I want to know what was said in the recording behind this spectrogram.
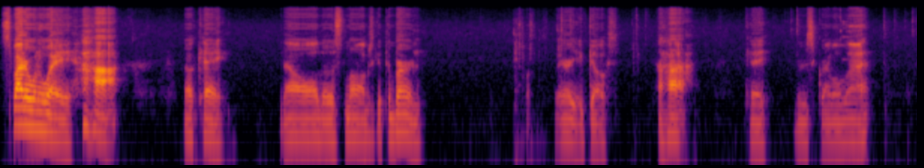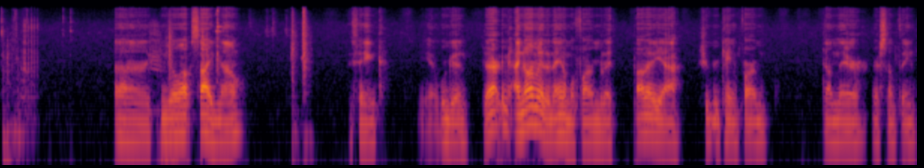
Spider went away! Haha! okay. Now all those mobs get to burn. There you go. Haha! Okay. Let me just grab all that. Uh, I can go outside now. I think. Yeah, we're good. Did I already? I know I made an animal farm, but I thought I yeah sugarcane farm down there or something.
